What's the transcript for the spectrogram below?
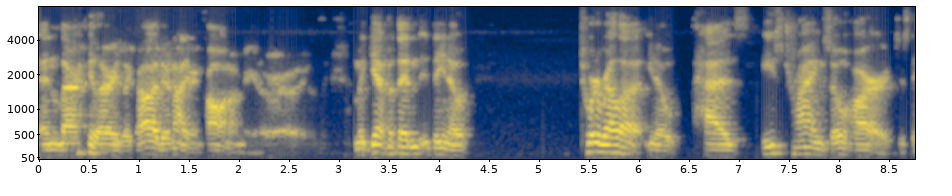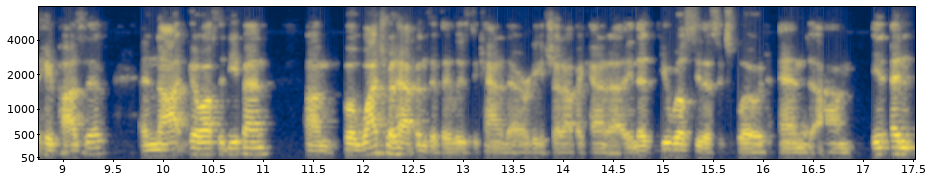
and Larry Larry's like, oh, they're not even calling on me. I'm like, yeah, but then you know, Tortorella, you know, has he's trying so hard to stay positive and not go off the deep end. Um, but watch what happens if they lose to Canada or get shut out by Canada. I mean, that you will see this explode. And um, it, and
